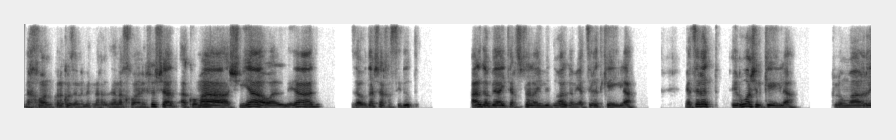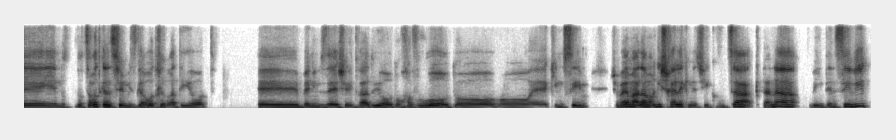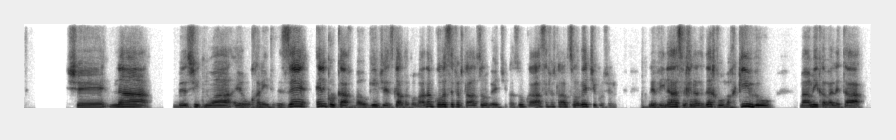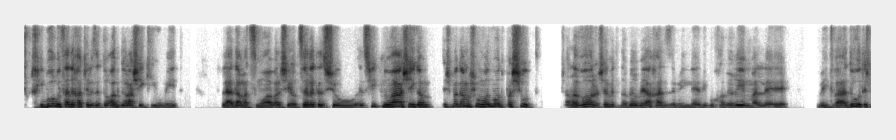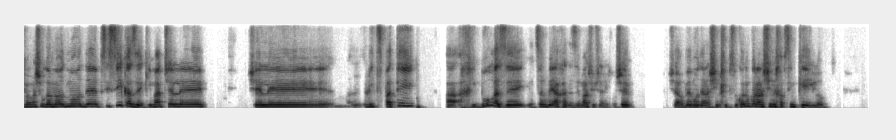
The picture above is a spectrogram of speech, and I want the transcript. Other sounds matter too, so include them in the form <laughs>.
נכון, קודם כל זה, זה נכון. אני חושב שהקומה השנייה או על יד, זה העובדה שהחסידות, על גבי ההתייחסות שלה לאינדיבידואל, גם מייצרת קהילה. מייצרת אירוע של קהילה. כלומר, אה, נוצרות כאן איזשהן מסגרות חברתיות, אה, בין אם זה של התוועדויות, או חבורות, או, או אה, כינוסים, שבהם האדם מרגיש חלק מאיזושהי קבוצה קטנה ואינטנסיבית, שנעה באיזושהי תנועה רוחנית. וזה אין כל כך בהוגים שהזכרת. כלומר, האדם קורא ספר של הרב סולובייצ'יק, אז הוא קרא ספר של הרב סולובייצ'יק או של לוינס וכן על הדרך, והוא מחכים והוא מעמיק, אבל את ה... חיבור מצד אחד של איזו תורה גדולה שהיא קיומית לאדם עצמו, אבל שיוצרת איזשהו, איזושהי תנועה שהיא גם, יש בה גם משהו מאוד מאוד פשוט. אפשר לבוא, לשבת, לדבר ביחד, איזה מין אה, דיבור חברים על... אה, בהתוועדות, יש בה משהו גם מאוד מאוד אה, בסיסי כזה, כמעט של, של רצפתי. החיבור הזה יוצר ביחד איזה משהו שאני חושב שהרבה מאוד אנשים חיפשו. קודם כל, אנשים מחפשים קהילות.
